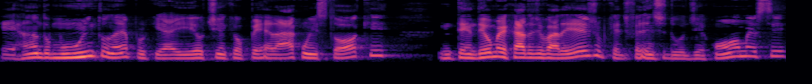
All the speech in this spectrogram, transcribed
errando muito, né? Porque aí eu tinha que operar com estoque, entender o mercado de varejo, porque é diferente do de e-commerce.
